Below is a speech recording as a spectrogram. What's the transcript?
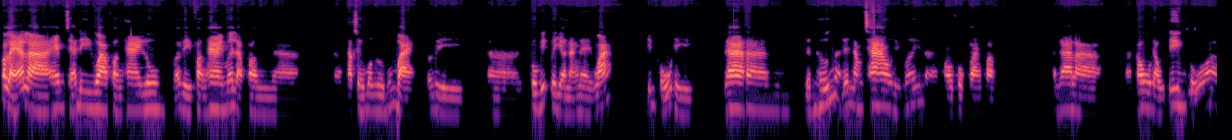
có lẽ là em sẽ đi qua phần 2 luôn bởi vì phần 2 mới là phần à, à, thật sự mọi người muốn bàn bởi vì à, covid bây giờ nặng nề quá. Chính phủ thì ra định hướng là đến năm sau thì mới là hồi phục hoàn phần thành ra là, là câu đầu tiên của à,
